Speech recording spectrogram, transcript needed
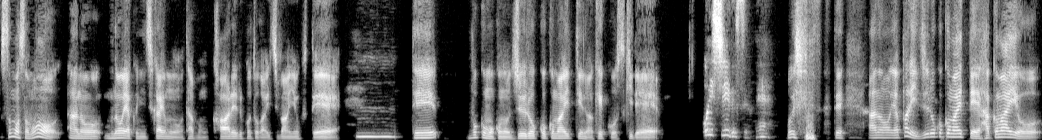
そもそも、あの、無農薬に近いものを多分買われることが一番良くて。で、僕もこの16穀米っていうのは結構好きで、美味しいですよね。美味しいです。で、あの、やっぱり16穀米って白米を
